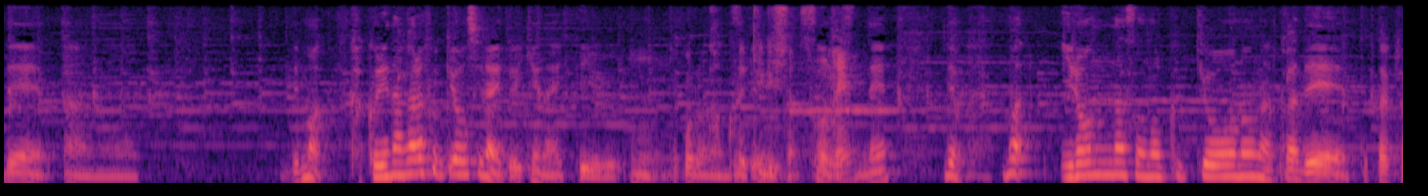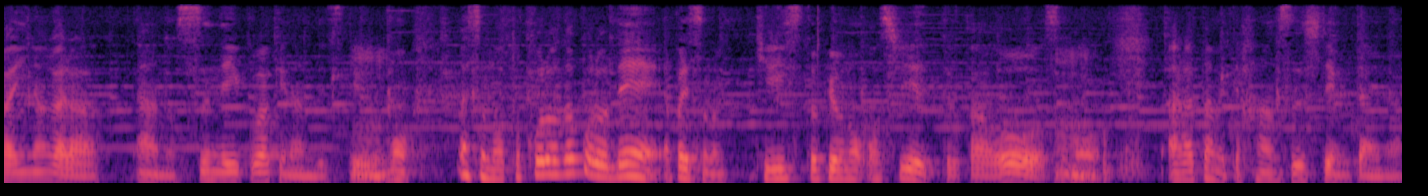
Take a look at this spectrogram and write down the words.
であので、まあ、隠れながら布教しないといけないっていうところなんですけど、隠れキリシタンですよね。そうですね。でも、まあ、いろんなその苦境の中で戦いながらあの進んでいくわけなんですけれども、うん。まあ、そのところどころでやっぱりそのキリスト教の教えとかをその、改めて反芻してみたいな。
